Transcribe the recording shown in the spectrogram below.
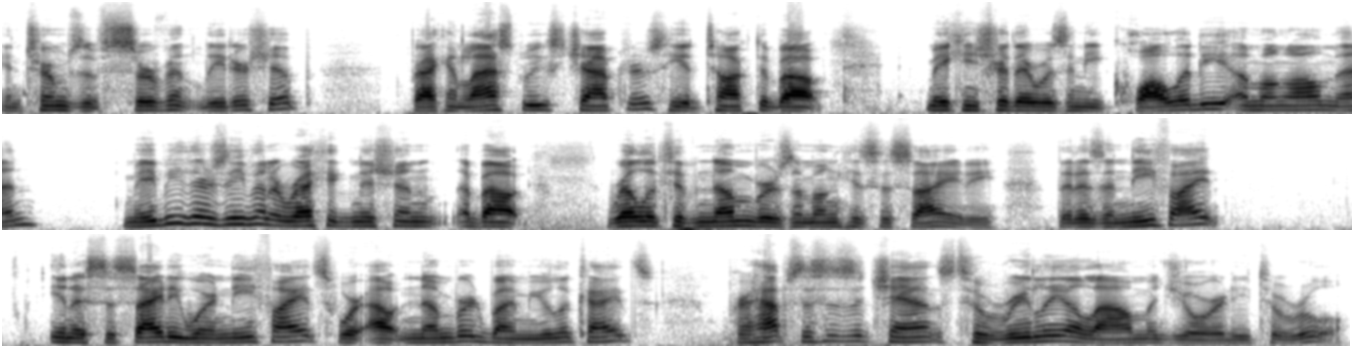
in terms of servant leadership. Back in last week's chapters, he had talked about making sure there was an equality among all men. Maybe there's even a recognition about relative numbers among his society, that as a Nephite, in a society where Nephites were outnumbered by Mulekites, perhaps this is a chance to really allow majority to rule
